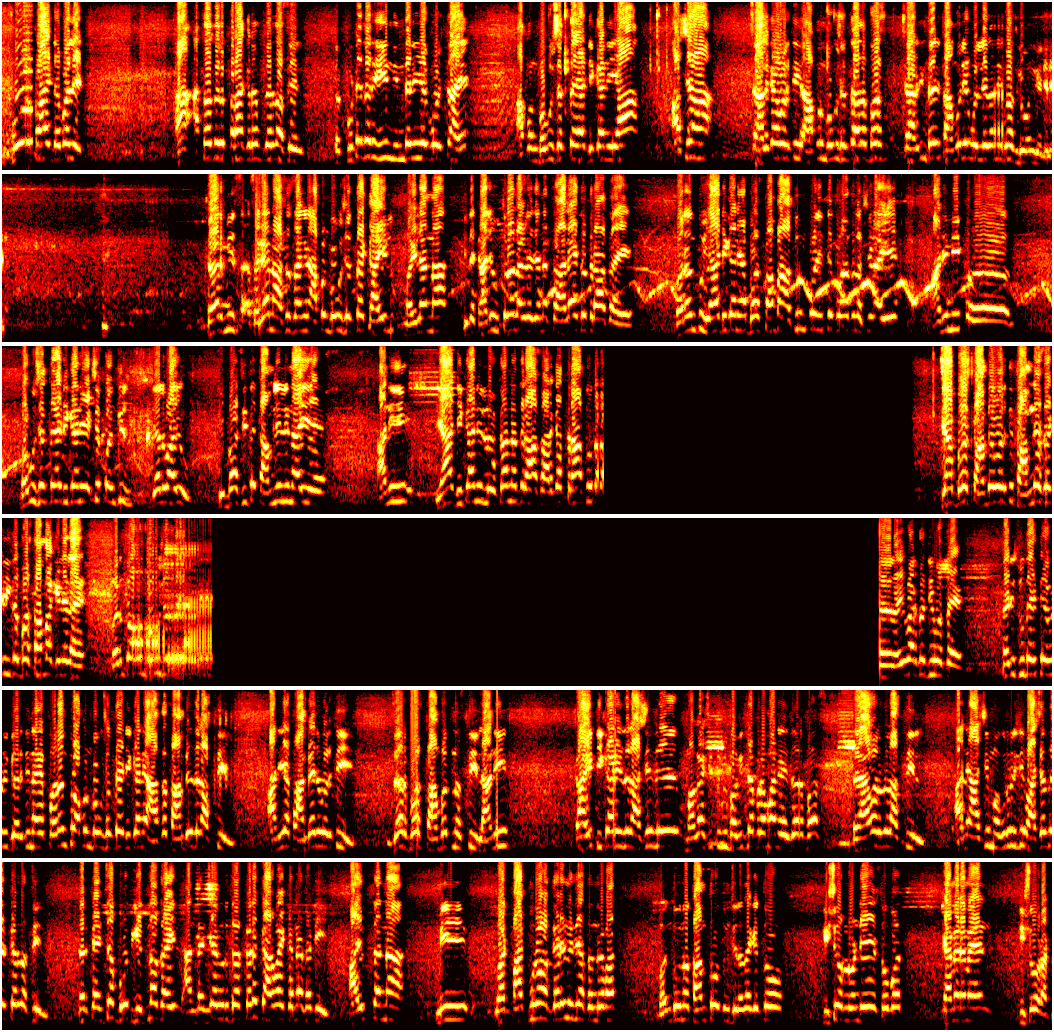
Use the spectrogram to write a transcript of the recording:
four five double eight हा असा जर पराक्रम करत असेल तर कुठेतरी ही निंदनीय गोष्ट आहे. आपण बघू शकता या ठिकाणी या अशा चालकावरती आपण बघू शकता आता बस चार्जिंग तरी थांबवले बोलले आणि बस घेऊन गेले तर मी सगळ्यांना असं सांगेन आपण बघू शकता काही महिलांना इथे खाली उतरावं लागलं ज्यांना चालायचा त्रास आहे. परंतु या ठिकाणी हा बस थांबा असून पण इथे कोणाचं लक्ष नाहीये. आणि मी बघू शकता या ठिकाणी एकशे पंचवीस जलवायू ही बस इथे थांबलेली नाहीये. आणि या ठिकाणी लोकांना तर हा सारखा त्रास होता या बस थांब्यावरती थांबण्यासाठी इथे बस थांबा केलेला आहे. परंतु आपण बघू शकतो रविवारचा दिवस आहे. तरी सुद्धा इथे एवढी गर्दी नाही. परंतु आपण बघू शकता या ठिकाणी असं थांबे जर असतील आणि या थांब्यांवरती जर बस थांबत नसतील आणि काही ठिकाणी जर असे जे मगाशी तुम्ही बघितल्याप्रमाणे जर बस ड्रायव्हर जर असतील आणि अशी मगरुरीची भाषा जर करत असतील तर त्यांचा बोध घेतला जाईल आणि त्यांच्या विरुद्ध कडक कारवाई करण्यासाठी आयुक्तांना मी वाट- पाठपुरावा करेनच या संदर्भात. बंधून थांबतो तुमची रजा घेतो. किशोर लोंढे सोबत कॅमेरामॅन किशोर राठोड.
